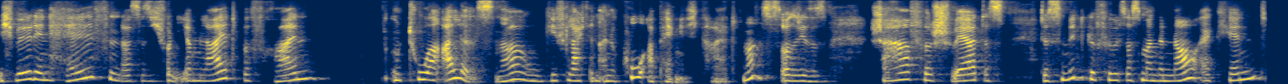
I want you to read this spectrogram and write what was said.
Ich will denen helfen, dass sie sich von ihrem Leid befreien und tue alles ne? und gehe vielleicht in eine Co-Abhängigkeit. Ne? Das ist also dieses scharfe Schwert des, des Mitgefühls, dass man genau erkennt,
